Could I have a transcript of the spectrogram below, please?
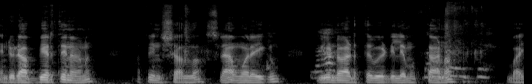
എന്റെ ഒരു അഭ്യർത്ഥനയാണ്. അപ്പോൾ ഇൻഷാല്ല അസ്സാം വലൈക്കും വീണ്ടും അടുത്ത വീഡിയോയിൽ നമുക്ക് കാണാം. ബൈ.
